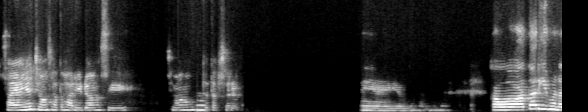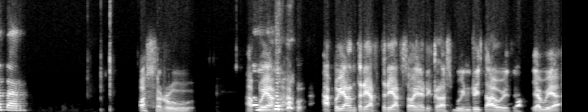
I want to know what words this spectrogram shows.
sayangnya cuma satu hari doang sih cuma tetap seru Iya, iya, benar-benar. Kalau Atar gimana, Tar? Oh seru. Aku yang aku aku yang teriak-teriak soalnya di kelas. Bu Indri tahu itu. Ya Bu ya.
